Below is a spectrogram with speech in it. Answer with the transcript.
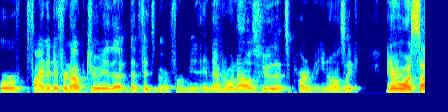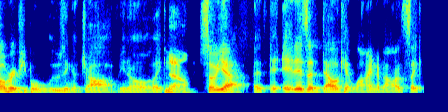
or find a different opportunity that that fits better for me. And everyone else who that's a part of it, you know, it's like you never want to celebrate people losing a job, you know, like no. So yeah, it, it is a delicate line to balance. Like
